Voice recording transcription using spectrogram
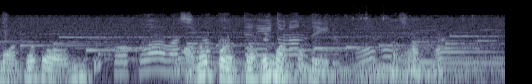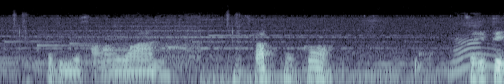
หมดครับผม ここはわしあがの子勝手に営んでいる工 ส 房じ ชั ゃ นนะ ก็จะมีของรางวัลนะครับแล้วก็ สถิติ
